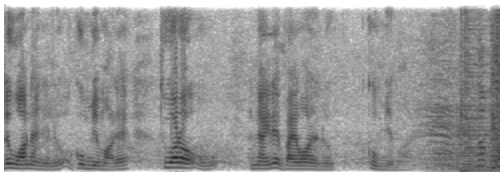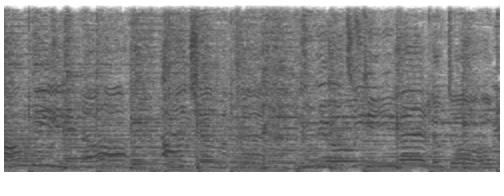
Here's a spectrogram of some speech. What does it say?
လှုပ်ဝါးနိုင်တယ်လို့အကုန်မြင်ပါတယ်သူကတော့ဟိုအနိုင်နဲ့ပိုင်းသွားတယ်လို့အကုန်မြင်ပါတယ်မပေါင်းပြီးတော့အားချက်မခံလူမျိုးကြီးလည်းလုံတော့မ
